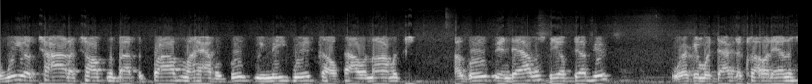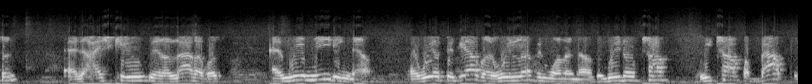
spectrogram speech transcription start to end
we are tired of talking about the problem. I have a group we meet with called Powernomics, a group in Dallas, DFW, working with Dr. Claude Anderson and Ice Cube and a lot of us. And we're meeting now. And we're together and we're loving one another. We don't talk, we talk about the,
